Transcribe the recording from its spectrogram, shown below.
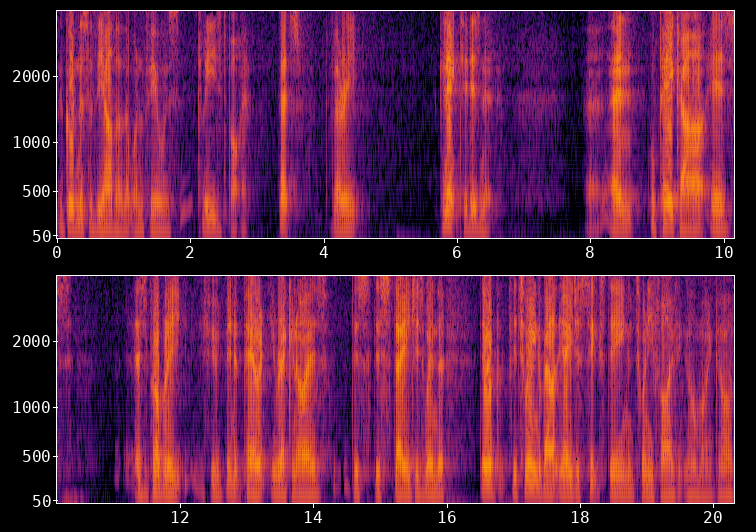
the goodness of the other that one feels pleased by. That's very connected, isn't it? Uh, and upekkha is, as you probably, if you've been a parent, you recognise this this stage is when the, they're between about the age of 16 and 25. Think, oh my God,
